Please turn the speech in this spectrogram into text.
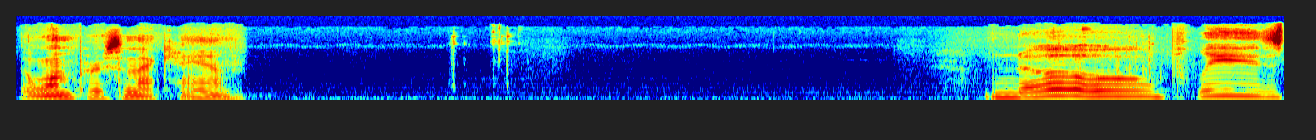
The one person that can. No, please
